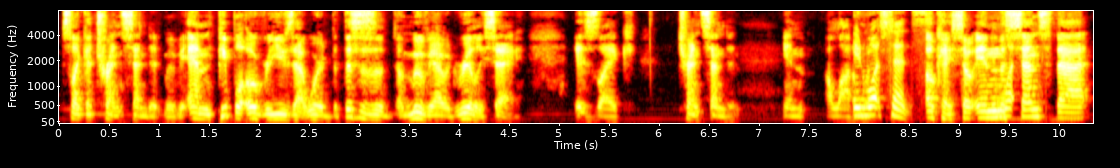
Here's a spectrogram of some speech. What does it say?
it's like a transcendent movie, and people overuse that word, but this is a, a movie I would really say is like transcendent in a lot of ways. In what sense? Okay, so in, In the what- sense that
